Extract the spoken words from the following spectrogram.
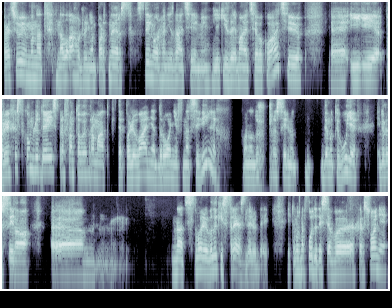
працюємо над налагодженням партнерств з тими організаціями, які займаються евакуацією е, і прихистком людей з прифронтових громад. Це полювання дронів на цивільних. Воно дуже сильно демотивує і дуже сильно е, створює великий стрес для людей. І тому знаходитися в Херсоні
